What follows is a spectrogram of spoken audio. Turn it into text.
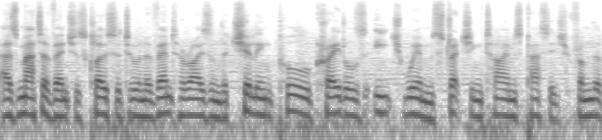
As matter ventures closer to an event horizon, the chilling pull cradles each whim, stretching time's passage. From the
